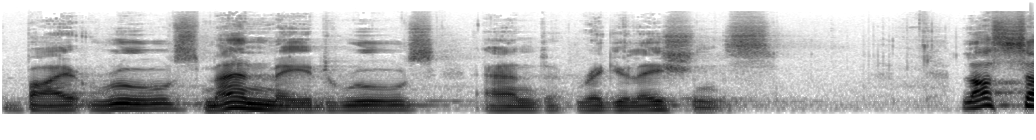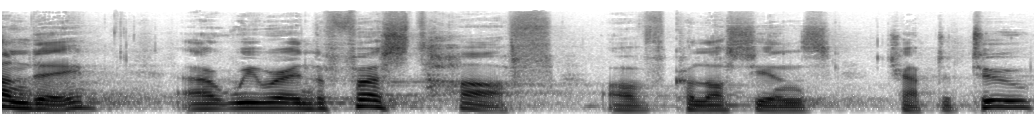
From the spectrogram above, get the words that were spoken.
by rules, man made rules and regulations. Last Sunday, uh, we were in the first half of Colossians chapter 2,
